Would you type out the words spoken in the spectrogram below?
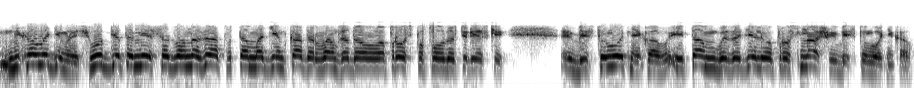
Михаил Владимирович, вот где-то месяца два назад вот там один кадр вам задал вопрос по поводу турецких э, беспилотников, и там вы задели вопрос наших беспилотников.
